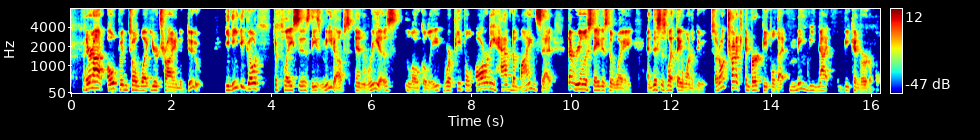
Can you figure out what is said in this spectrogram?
They're not open to what you're trying to do. You need to go to places, these meetups and REIAs locally, where people already have the mindset that real estate is the way and this is what they want to do. So don't try to convert people that maybe not be convertible.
